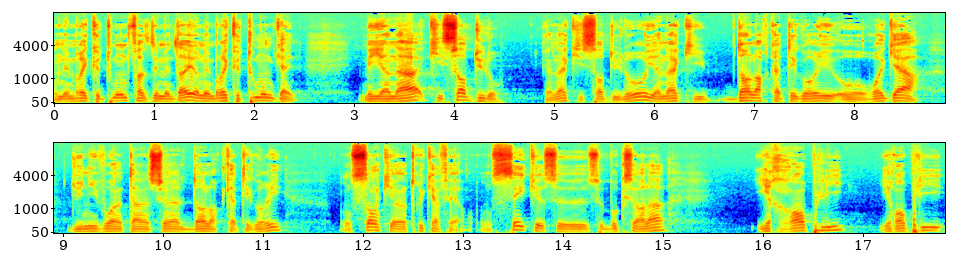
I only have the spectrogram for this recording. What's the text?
On aimerait que tout le monde fasse des médailles, on aimerait que tout le monde gagne. Mais il y en a qui sortent du lot. Il y en a qui sortent du lot, il y en a qui, dans leur catégorie, au regard du niveau international dans leur catégorie, on sent qu'il y a un truc à faire. On sait que ce, ce boxeur-là, il remplit, il remplit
